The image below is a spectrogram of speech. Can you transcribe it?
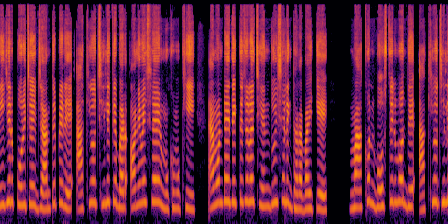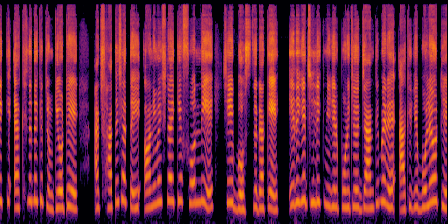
নিজের পরিচয় জানতে পেরে আখি ও ঝিলিক এবার অনিমেষ রায়ের মুখোমুখি। এমনটাই দেখতে চলেছেন দুই শালিক ধারাবাহিকে। মাখন বস্তির মধ্যে আখি ও ঝিলিককে একসাথে দেখে চমকে ওঠে। আর সাথে সাথেই অনিমেষ রায়কে ফোন দিয়ে সেই বস্তুটাকে এদিকে ঝিলিক নিজের পরিচয় জানতে পেরে আখিকে বলে ওঠে,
